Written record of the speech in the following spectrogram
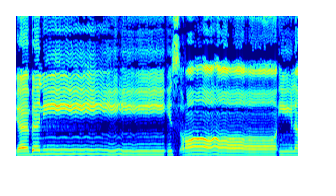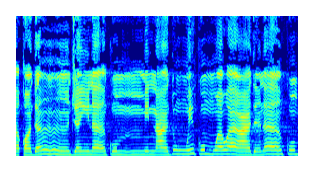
يا بني إسرائيل قد أنجيناكم من عدوكم وواعدناكم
